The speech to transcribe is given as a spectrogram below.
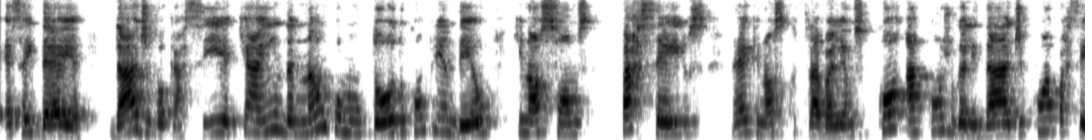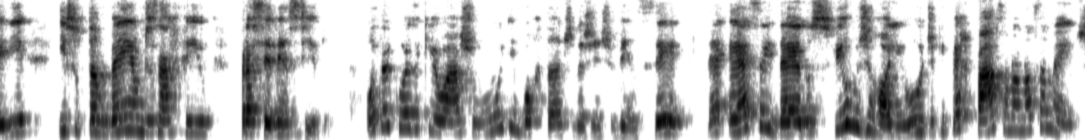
essa ideia da advocacia, que ainda não como um todo compreendeu que nós somos parceiros, né, que nós trabalhamos com a conjugalidade, com a parceria, isso também é um desafio para ser vencido. Outra coisa que eu acho muito importante da gente vencer né, é essa ideia dos filmes de Hollywood que perpassam na nossa mente.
